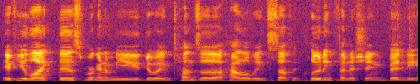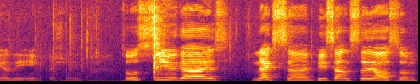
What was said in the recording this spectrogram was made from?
If you like this, we're gonna be doing tons of Halloween stuff, including finishing Bendy and the Ink Machine. So we'll see you guys next time. Peace out and stay awesome.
